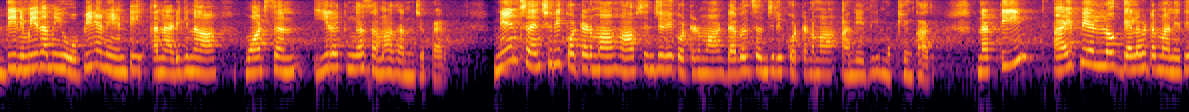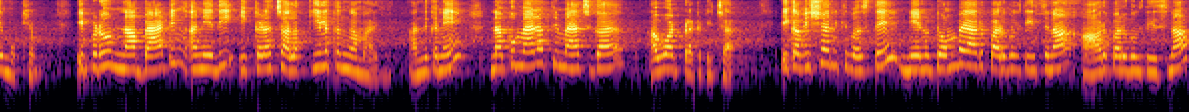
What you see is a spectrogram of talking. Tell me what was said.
దీని మీద మీ ఒపీనియన్ ఏంటి అని అడిగిన వాట్సన్ ఈ రకంగా సమాధానం చెప్పాడు. నేను సెంచరీ కొట్టడమా? హాఫ్ సెంచరీ కొట్టడమా? డబుల్ సెంచరీ కొట్టడమా? అనేది ముఖ్యం కాదు. నా టీం ఐపీఎల్లో గెలవటం అనేది ముఖ్యం. ఇప్పుడు నా బ్యాటింగ్ అనేది ఇక్కడ చాలా కీలకంగా మారింది. అందుకనే నాకు మ్యాన్ ఆఫ్ ది మ్యాచ్గా అవార్డు ప్రకటించారు. ఇక విషయానికి వస్తే నేను తొంభై ఆరు పరుగులు తీసినా ఆరు పరుగులు తీసినా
